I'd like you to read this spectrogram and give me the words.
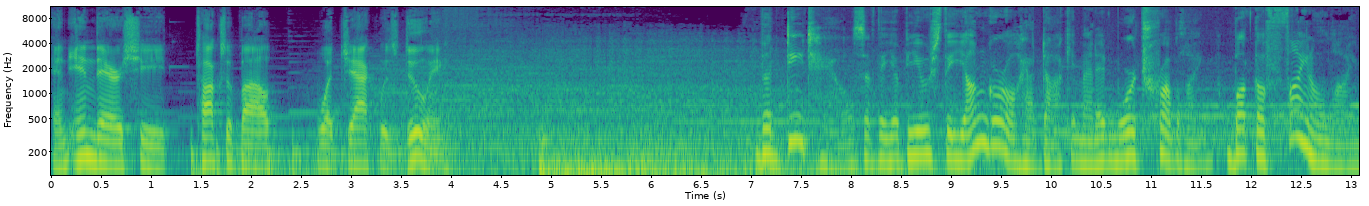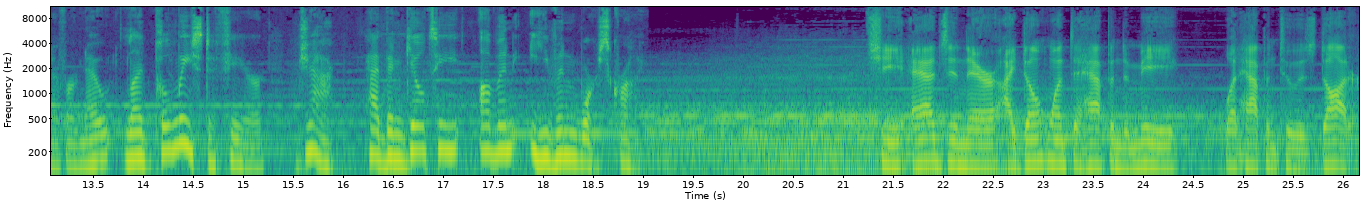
and in there she talks about what Jack was doing. The details of the abuse the young girl had documented were troubling, but the final line of her note led police to fear Jack had been guilty of an even worse crime. She adds in there, I don't want to happen to me what happened to his daughter.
